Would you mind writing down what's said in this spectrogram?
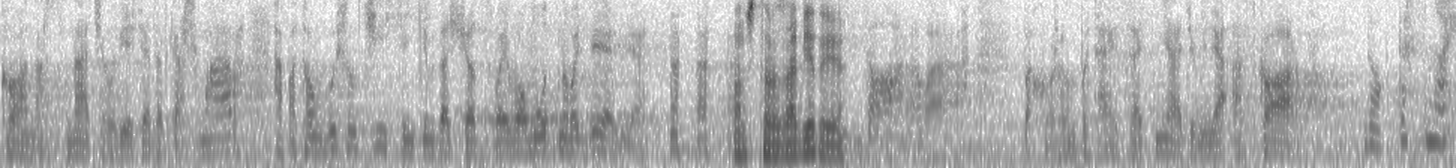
Коннорс начал весь этот кошмар, а потом вышел чистеньким за счет своего мутного зелья. Он что, разобитый? Здорово. Похоже, он пытается отнять у меня Аскорб. Доктор Смайт.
